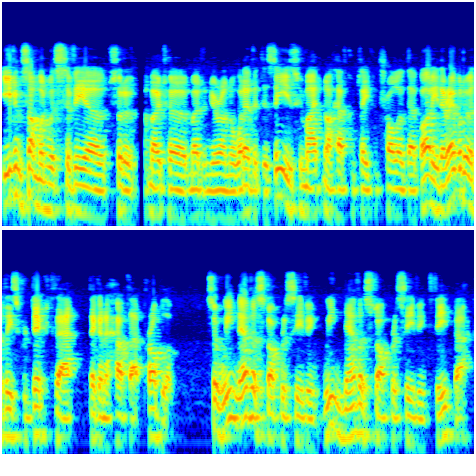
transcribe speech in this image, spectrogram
Even someone with severe sort of motor motor neuron or whatever disease who might not have complete control of their body, they're able to at least predict that they're going to have that problem. So we never stop receiving we never stop receiving feedback.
